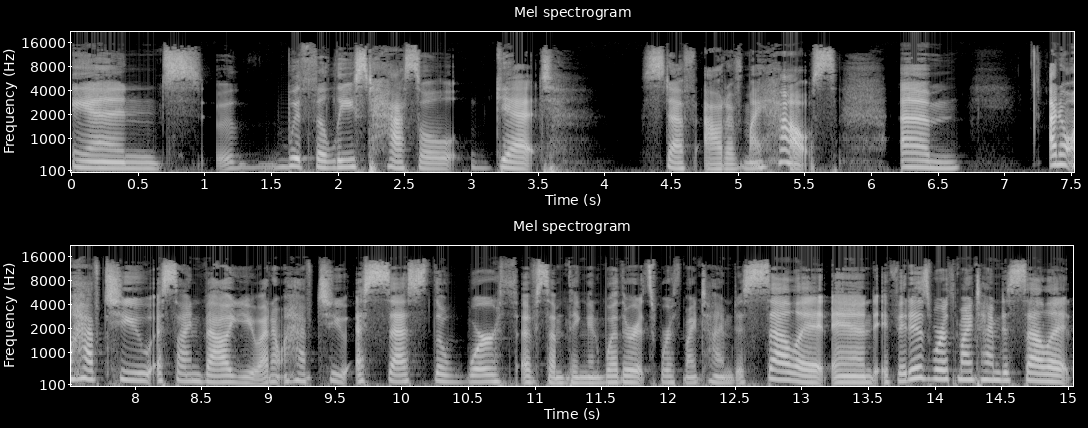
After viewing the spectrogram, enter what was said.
and with the least hassle get stuff out of my house. Um, I don't have to assign value. I don't have to assess the worth of something and whether it's worth my time to sell it. And if it is worth my time to sell it,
